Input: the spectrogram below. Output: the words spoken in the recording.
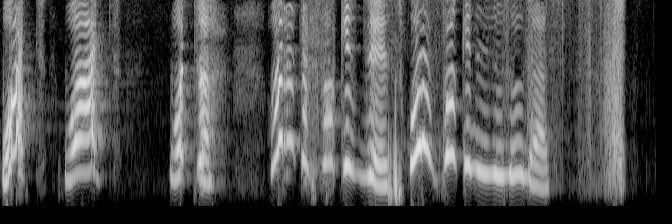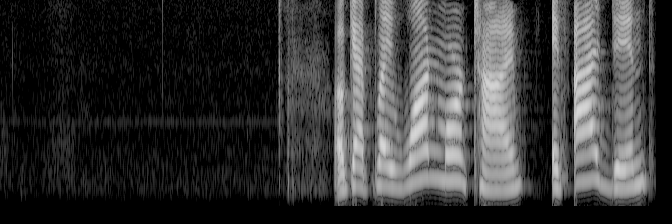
What? What? What the? What the fuck is this? What the fuck did you do that? Okay, play one more time. If I didn't,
